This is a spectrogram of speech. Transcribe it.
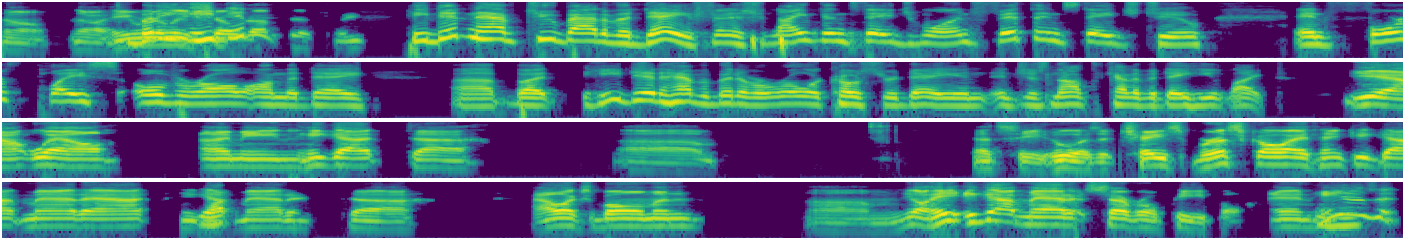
No, no, he but really he, he showed up this week. He didn't have too bad of a day. Finished ninth in stage one, fifth in stage two, and fourth place overall on the day. Uh, but he did have a bit of a roller coaster day and, and, just not the kind of a day he liked. Yeah, well, I mean, he got uh, um, let's see, who was it? Chase Briscoe, I think he got mad at. He yep. got mad at, uh, Alex Bowman. Um, you know, he, he got mad at several people, and he mm-hmm. hasn't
